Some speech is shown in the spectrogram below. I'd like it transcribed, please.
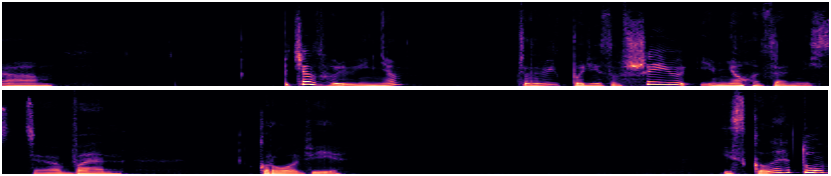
Е, під час горювіння чоловік порізав шию, і в нього замість вен крові і скелету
